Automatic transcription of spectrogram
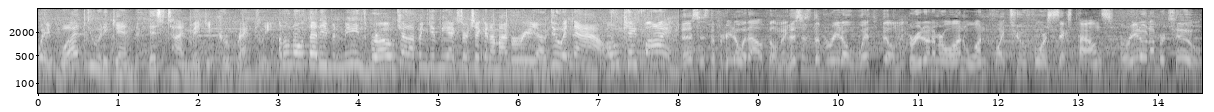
Wait, what? Do it again, but this time make it correctly. I don't know what that even means, bro. Shut up and give me extra chicken on my burrito. Do it now. Okay, fine. This is the burrito without filming. This is the burrito with filming. Burrito number one, 1.246 pounds. Burrito number two,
